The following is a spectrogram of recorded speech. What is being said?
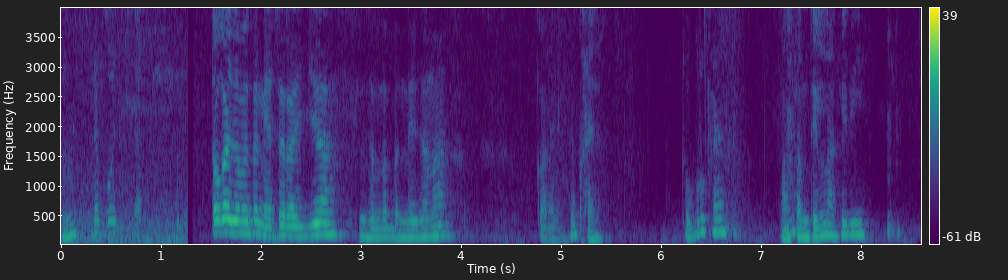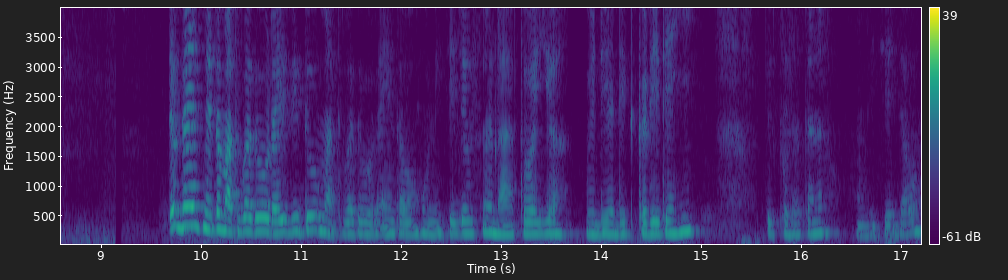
હમ? ડબ્બો જ છે તો કઈ અમે તો નેચર આવી ગયા જમના બંને જણા કરે શું ખાય ટોપરું ખાય માથામાં તેલ નાખી દઈએ તો ગાઈસ મેં તો માથું બધું ઓરાઈ દીધું માથું બધું ઓરાઈ તો હું નીચે જાઉં છું ના તો અહીંયા વીડિયો એડિટ કરી રહી તો ચલો તને હું નીચે જાઉં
